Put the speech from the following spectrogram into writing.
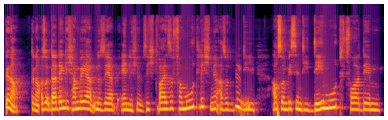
Genau, genau. Also da denke ich, haben wir ja eine sehr ähnliche Sichtweise vermutlich. Ne? Also mhm. die auch so ein bisschen die Demut vor dem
